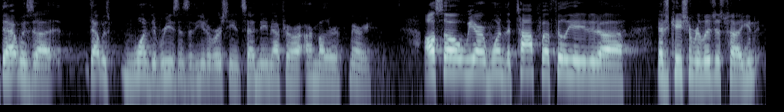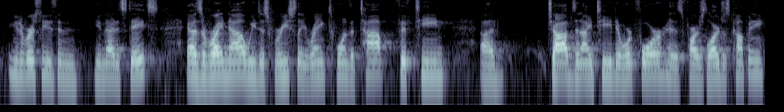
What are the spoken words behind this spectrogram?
that was uh, that was one of the reasons of the university and said named after our, our mother Mary. Also, we are one of the top affiliated uh, education religious uh, un universities in the United States. As of right now, we just recently ranked one of the top 15 uh, jobs in IT to work for as far as largest company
